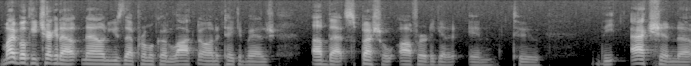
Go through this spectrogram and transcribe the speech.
My bookie, check it out now and use that promo code locked on to take advantage of that special offer to get it into the action. Uh,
